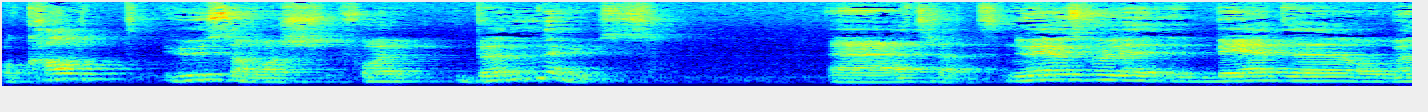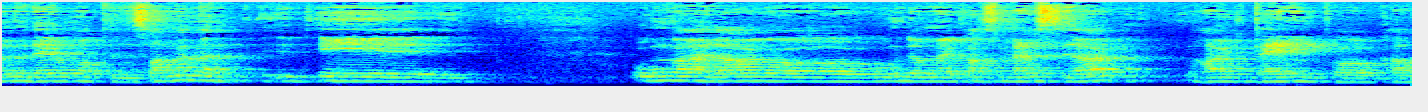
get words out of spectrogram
og kalt husene våre for bønnehus. Eh, rett og slett. Nå er jo selvfølgelig bede og bønne det er jo på en måte det samme, men i unger i dag og ungdommer hva som helst i dag har jo ikke peiling på hva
